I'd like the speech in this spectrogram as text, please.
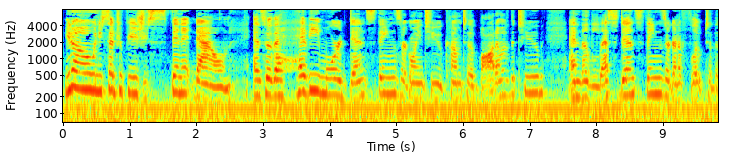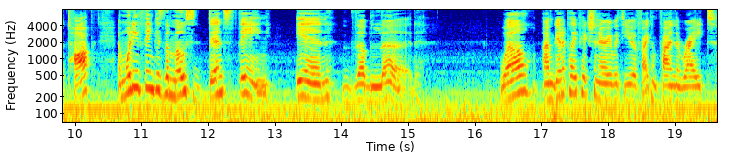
you know, when you centrifuge, you spin it down. And so the heavy, more dense things are going to come to the bottom of the tube, and the less dense things are going to float to the top. And what do you think is the most dense thing in the blood? Well, I'm going to play Pictionary with you if I can find the right.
